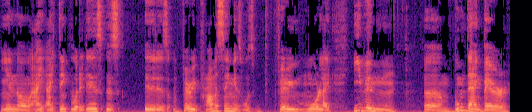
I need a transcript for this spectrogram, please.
You know, I, I think what it is is it is very promising. It was very more like even um, Boondang Bear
